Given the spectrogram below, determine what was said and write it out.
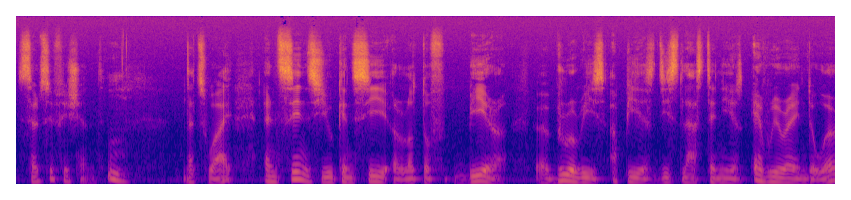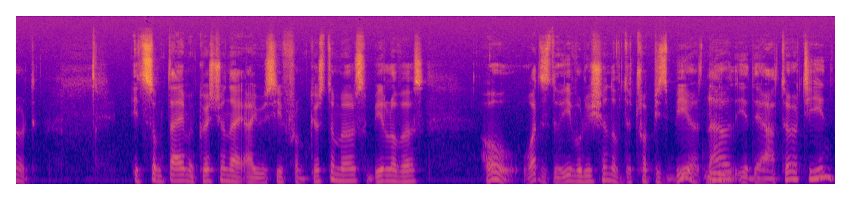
self-sufficient. That's why. And since you can see a lot of beer uh, breweries appears these last 10 years everywhere in the world, it's sometimes a question I, I receive from customers, beer lovers. Oh, what's the evolution of the Trappist beers? Now there are 13,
